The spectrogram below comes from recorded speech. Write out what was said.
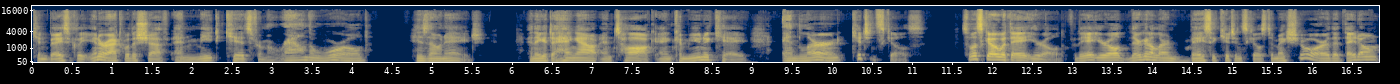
can basically interact with a chef and meet kids from around the world his own age and they get to hang out and talk and communicate and learn kitchen skills. So let's go with the eight year old. For the eight year old, they're going to learn basic kitchen skills to make sure that they don't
